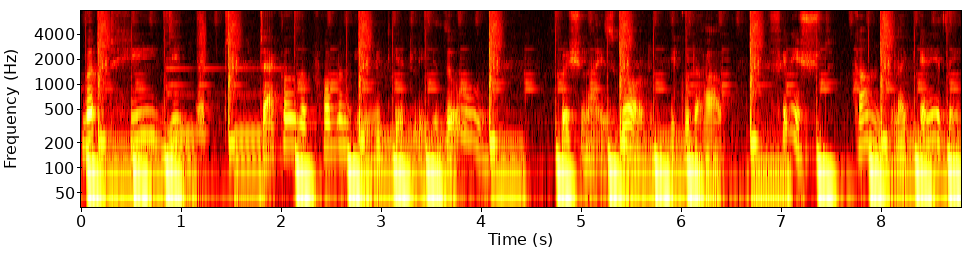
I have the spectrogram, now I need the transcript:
But he did not tackle the problem immediately, though Krishna is God, he could have finished Kamsa like anything.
